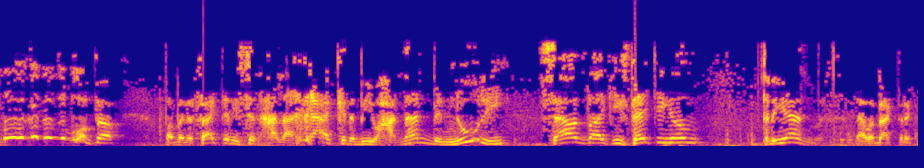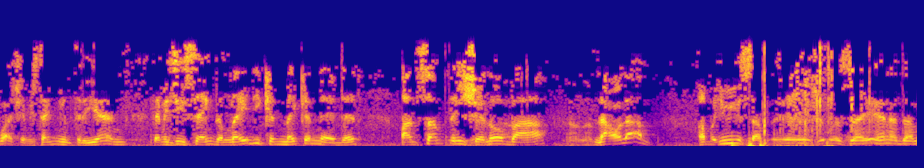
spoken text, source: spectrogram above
the halakha doesn't belong to her. But by the fact that he said halakha Rabbi Yohanan ben Nuri sounds like he's taking him to the end. Now we're back to the question. If he's taking him to the end, that means he's saying the lady can make a neder on something shelo ba la'olam. Oh, but you something. She will say, "En adam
